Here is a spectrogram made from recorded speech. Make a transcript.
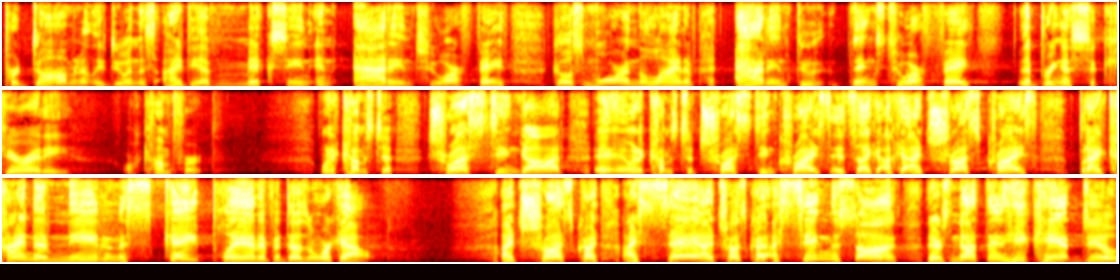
predominantly do in this idea of mixing and adding to our faith goes more in the line of adding things to our faith that bring us security or comfort. When it comes to trusting God, and when it comes to trusting Christ, it's like, okay, I trust Christ, but I kind of need an escape plan if it doesn't work out. I trust Christ. I say I trust Christ. I sing the song. There's nothing he can't do.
